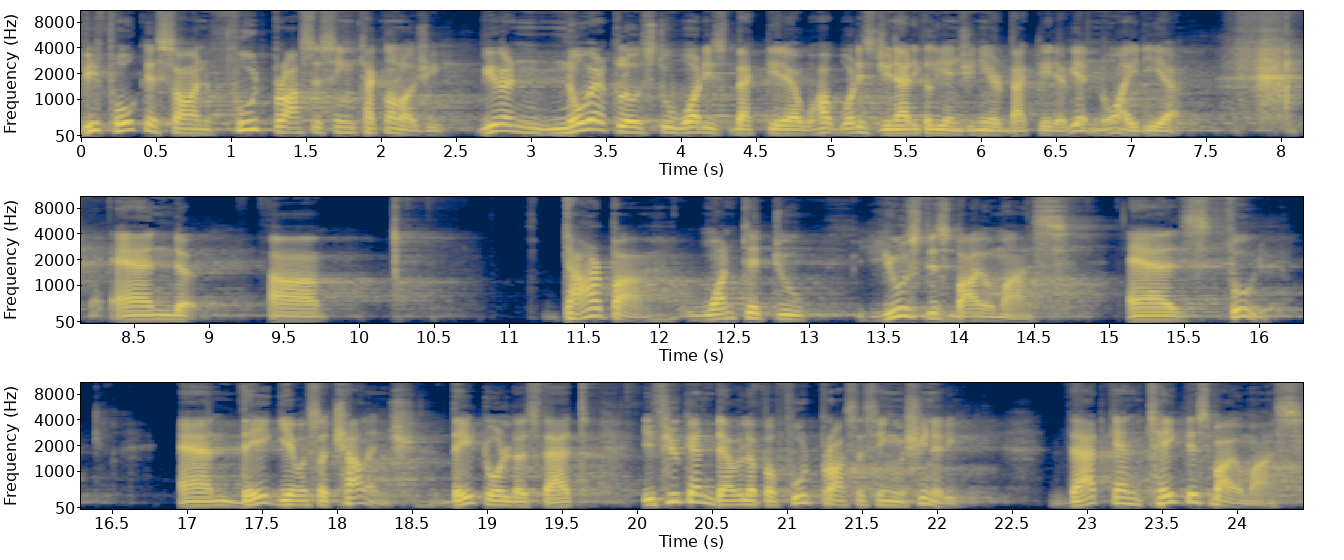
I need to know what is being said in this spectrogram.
we focus on food processing technology. We were nowhere close to what is bacteria, what is genetically engineered bacteria. We had no idea. And uh, DARPA wanted to use this biomass as food. And they gave us a challenge. They told us that if you can develop a food processing machinery that can take this biomass,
